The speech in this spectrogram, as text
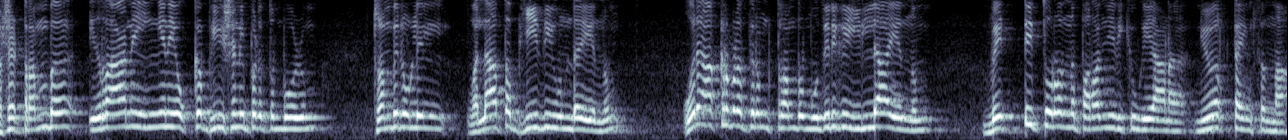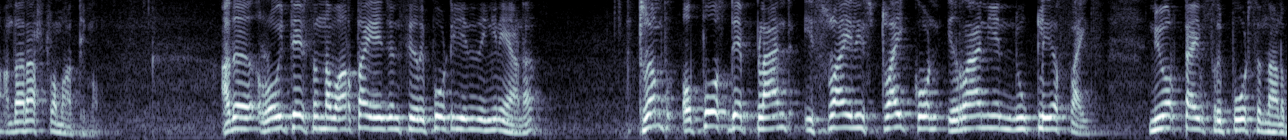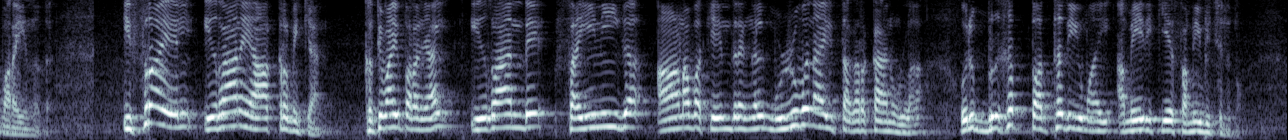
പക്ഷേ ട്രംപ് ഇറാനെ ഇങ്ങനെയൊക്കെ ഭീഷണിപ്പെടുത്തുമ്പോഴും ട്രംപിനുള്ളിൽ വല്ലാത്ത ഭീതിയുണ്ട് എന്നും ഒരാക്രമണത്തിനും ട്രംപ് മുതിരുകയില്ല എന്നും വെട്ടിത്തുറന്ന് പറഞ്ഞിരിക്കുകയാണ് ന്യൂയോർക്ക് ടൈംസ് എന്ന അന്താരാഷ്ട്ര മാധ്യമം. അത് റോയിറ്റേഴ്സ് എന്ന വാർത്താ ഏജൻസി റിപ്പോർട്ട് ചെയ്യുന്നത് ഇങ്ങനെയാണ്. Trump opposed a planned Israeli strike on Iranian nuclear sites New York Times reports എന്നാണ് പറയുന്നത്. ഇസ്രായേൽ ഇറാനെ ആക്രമിക്കാൻ. കൃത്യമായി പറഞ്ഞാൽ ഇറാന്റെ സൈനിക ആണവ കേന്ദ്രങ്ങൾ മുഴുവനായി തകർക്കാനുള്ള ഒരു ബൃഹത് പദ്ധതിയുമായി അമേരിക്കയെ സമീപിച്ചിരുന്നു.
